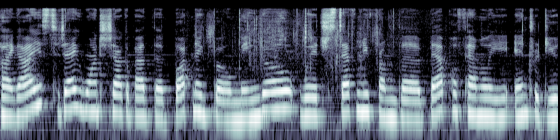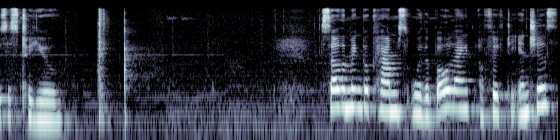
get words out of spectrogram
Hi guys, today we want to talk about the Bodnik bow Mingo, which Stephanie from the Bearpaw family introduces to you. So the Mingo comes with a bow length of 50 inches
